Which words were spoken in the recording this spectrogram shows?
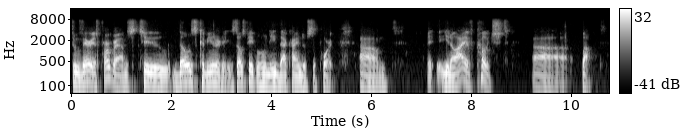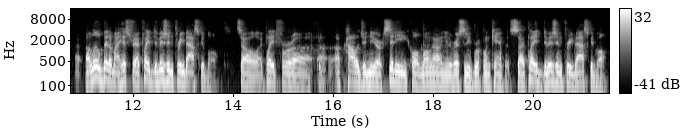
through various programs to those communities, those people who need that kind of support. Um, you know, I have coached. Uh, well, a little bit of my history. I played Division three basketball so I played for a, a, college in New York City called Long Island University Brooklyn campus. So I played Division three basketball,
